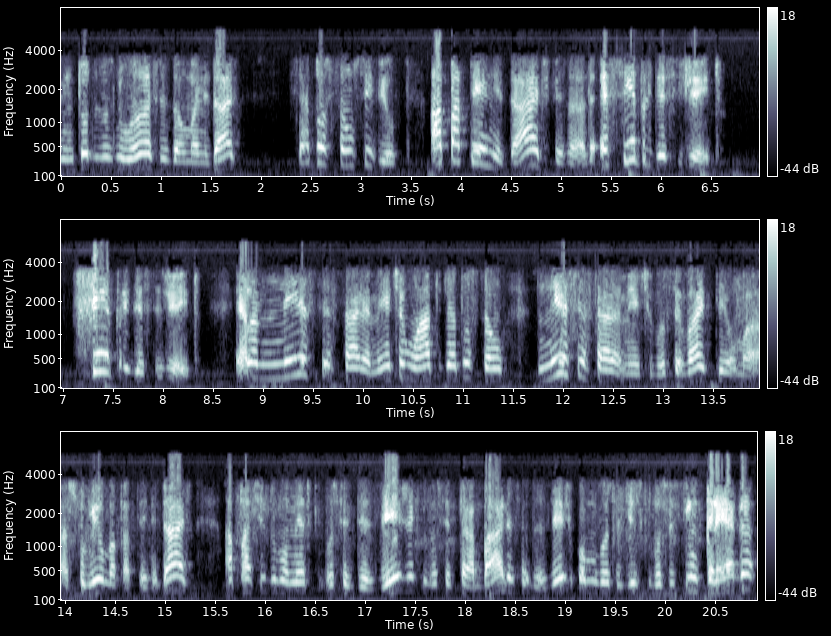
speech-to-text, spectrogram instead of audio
em todas as nuances da humanidade, isso é adoção civil. A paternidade, Fernanda, é sempre desse jeito. Sempre desse jeito. Ela necessariamente é um ato de adoção. Necessariamente você vai ter uma, assumir uma paternidade a partir do momento que você deseja, que você trabalha seu desejo, como você diz, que você se entrega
